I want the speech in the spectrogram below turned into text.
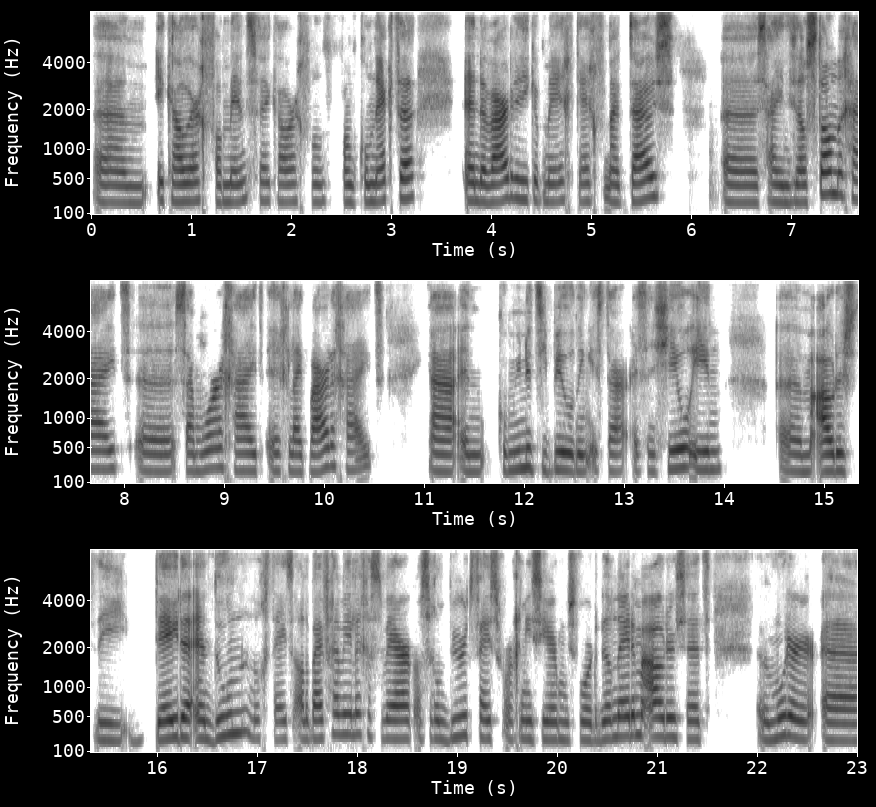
Um, ik hou erg van mensen, ik hou erg van, van connecten. En de waarden die ik heb meegekregen vanuit thuis zijn zelfstandigheid, saamhorigheid en gelijkwaardigheid. Ja, en community building is daar essentieel in. Uh, mijn ouders die deden en doen nog steeds allebei vrijwilligerswerk. Als er een buurtfeest georganiseerd moest worden, dan deden mijn ouders het. Mijn moeder uh,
